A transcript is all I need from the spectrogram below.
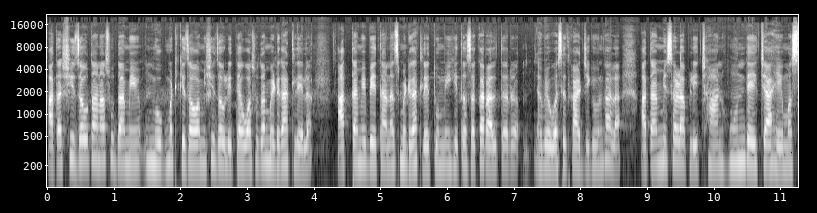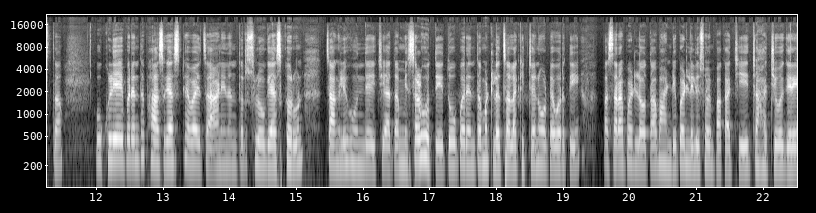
आता शिजवताना सुद्धा मी मूग मटकी जेव्हा मी शिजवली तेव्हासुद्धा मीठ घातलेलं. आत्ता मी बेतानच मीठ घातले. तुम्हीही तसं कराल तर व्यवस्थित काळजी घेऊन घाला. आता मिसळ आपली छान होऊन द्यायची आहे मस्त. उकळी येईपर्यंत फास्ट गॅस ठेवायचा आणि नंतर स्लो गॅस करून चांगली होऊन द्यायची. आता मिसळ होते तोपर्यंत म्हटलं चला किचन ओट्यावरती पसारा पडला होता भांडी पडलेली स्वयंपाकाची चहाची वगैरे.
